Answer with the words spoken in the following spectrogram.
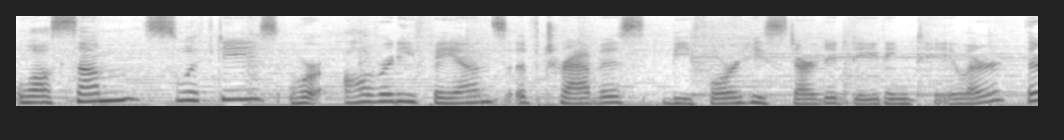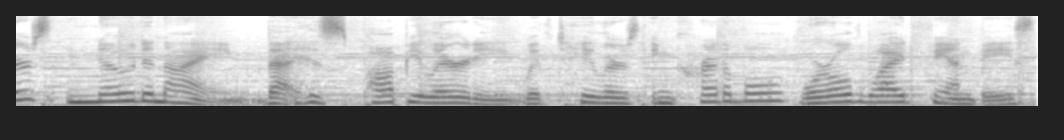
while some Swifties were already fans of Travis before he started dating Taylor, there's no denying that his popularity with Taylor's incredible worldwide fan base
